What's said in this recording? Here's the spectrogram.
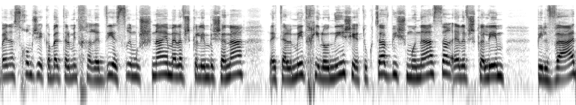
בין הסכום שיקבל תלמיד חרדי, 22 אלף שקלים בשנה, לתלמיד חילוני שיתוקצב ב-18 אלף שקלים בלבד.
